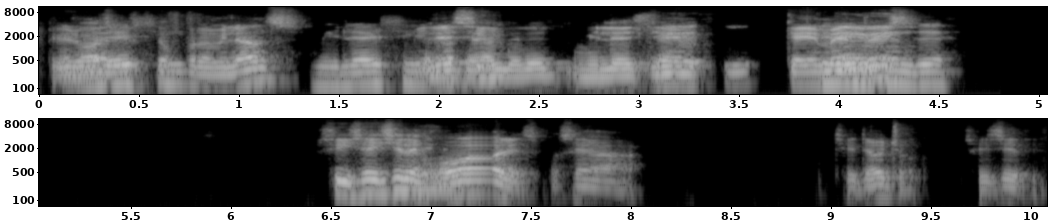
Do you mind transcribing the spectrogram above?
Rivero, Arce. Cristóforo, Milans, Milesi, Milesi. Milesi. Kevin Sí, Méndez. Sí, 6-7 Sí. jugadores, o sea, 7-8, 6-7.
